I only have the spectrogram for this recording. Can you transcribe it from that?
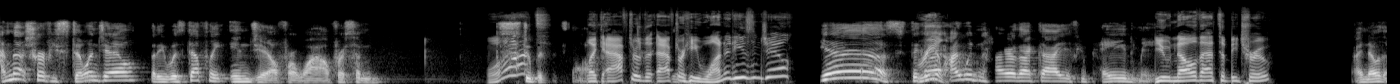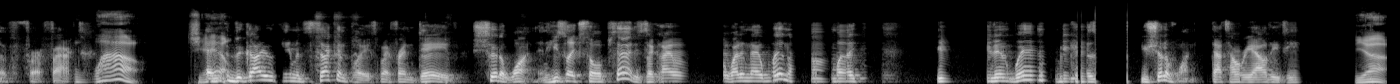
I'm not sure if he's still in jail, but he was definitely in jail for a while for some What? stupid stuff. Like after the after he won it, he's in jail. Yes, the Really? guy, I wouldn't hire that guy if you paid me. You know that to be true. I know that for a fact. Wow. Jail. And the guy who came in second place, my friend Dave, should have won, and he's like so upset. He's like, "I, why didn't I win?" I'm like, "You, you didn't win because you should have won." That's how reality TV Yeah.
